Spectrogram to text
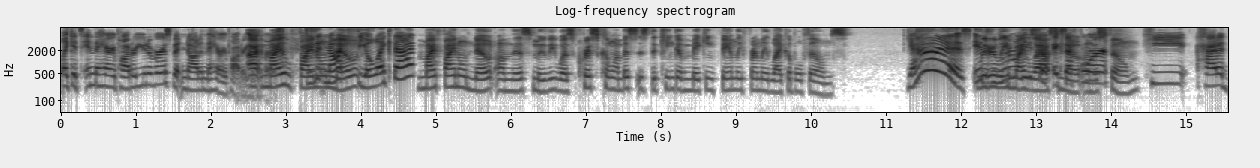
like it's in the Harry Potter universe, but not in the Harry Potter universe? Uh, my final does it not note, feel like that? My final note on this movie was Chris Columbus is the king of making family friendly, likable films. Yes, it's literally, literally my last so, except for on this film. He had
